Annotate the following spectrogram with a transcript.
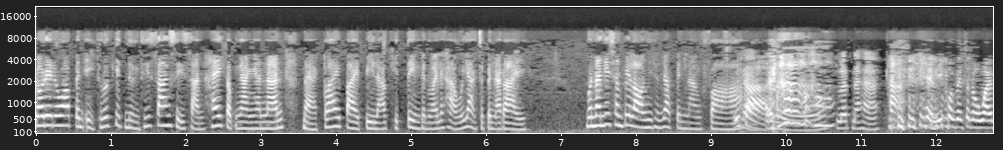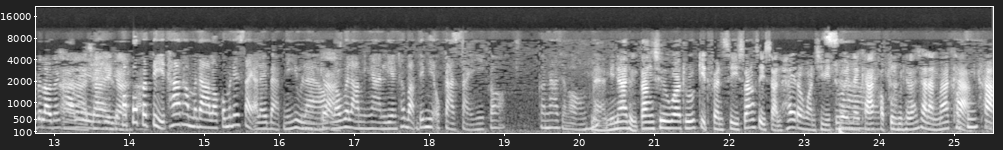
ก็เรียกได้ว่าเป็นอีกธุรกิจหนึ่งที่สร้างสีสันให้กับงานงานนั้นแหมใกล้ปลายปีแล้วคิดธีมกันไว้เลยค่ะว่าอยากจะเป็นอะไร วันนั้นที่ฉันไปลองที่ฉันอยากเป็นนางฟ้าอุ๊ยตายเลิศนะคะค่ะเห็นมีคนเป็นสโนไวท์ไปแล้วนะคะอ่าใช่ค่ะ เพราะปกติถ้าธรรมดาเราก็ไม่ได้ใส่อะไรแบบนี้อยู่แล้ว ค่ะ แล้วเวลามีงานเลี้ยงถ้าแบบได้มีโอกาสใส่อย่างนี้ก็ ก็น่าจะลอง แหมมีหน้าถึงตั้งชื่อว่าธุรกิจแฟนซีสร้างสีสันให้รางวัลชีวิตด้วยนะคะ ใช่ขอบคุณคุณธนชานันท์มากขอบค่ะคุณค่ะ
